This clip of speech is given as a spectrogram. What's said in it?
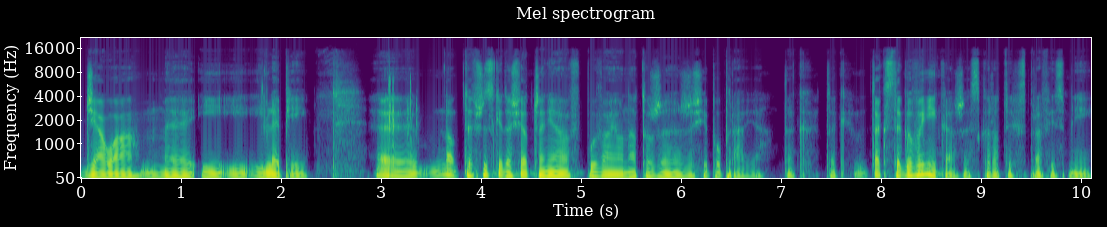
działa mm, i, i, i lepiej. E, no, te wszystkie doświadczenia wpływają na to, że, że się poprawia. Tak, tak, tak z tego wynika, że skoro tych spraw jest mniej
